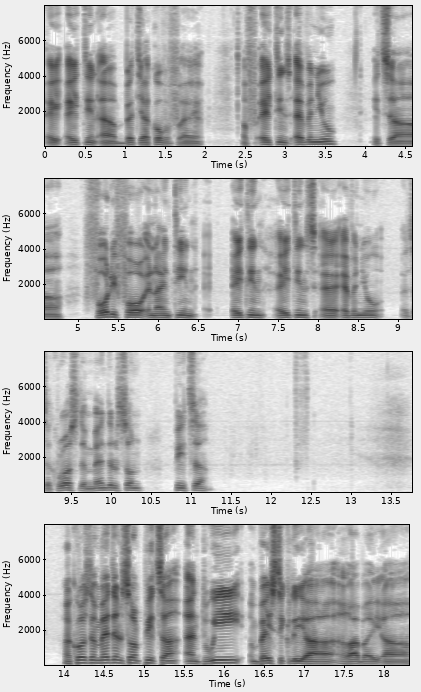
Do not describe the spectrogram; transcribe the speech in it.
18 uh, Bet Yaakov of uh, of 18th Avenue. It's uh 44 and 19 18 18th uh, Avenue. It's across the Mendelssohn Pizza across the Mendelssohn Pizza, and we basically uh, Rabbi uh,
